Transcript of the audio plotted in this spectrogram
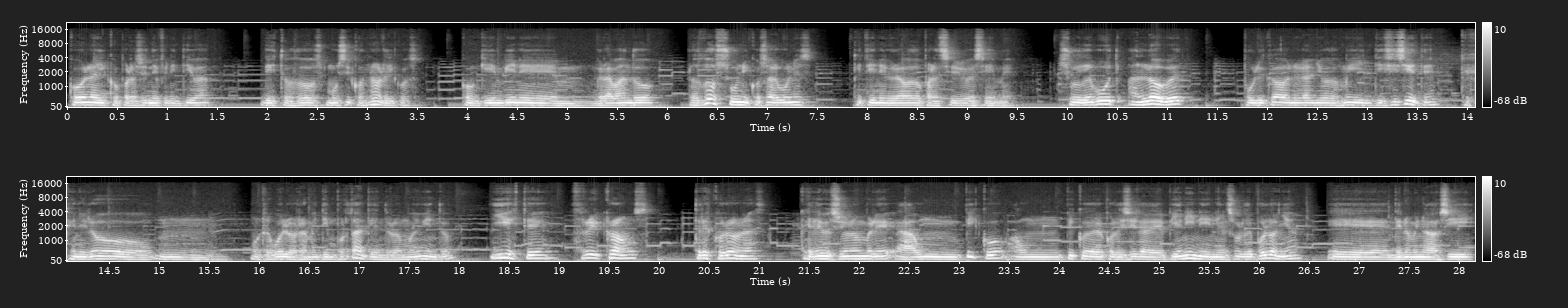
con la incorporación definitiva de estos dos músicos nórdicos, con quien viene mm, grabando los dos únicos álbumes que tiene grabado para el sello SM. Su debut Unloved, publicado en el año 2017, que generó un, revuelo realmente importante dentro del movimiento, y este Three Crowns, Tres Coronas, que debe su nombre a un pico, a un pico de la cordillera de Pianini en el sur de Polonia, eh, denominado así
